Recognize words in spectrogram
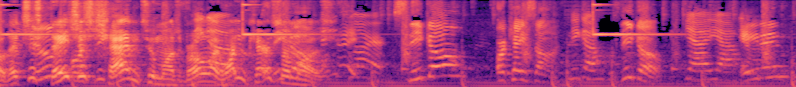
Bro, they just Duke they or just Sneako? chatting too much, bro. Like, why you care so much? He's smart. Sneako or Kason? Nico. Sneako. Yeah, yeah. Aiden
